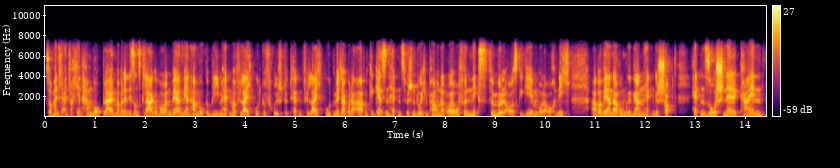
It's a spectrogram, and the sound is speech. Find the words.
soll man nicht einfach hier in Hamburg bleiben? Aber dann ist uns klar geworden, wären wir in Hamburg geblieben, hätten wir vielleicht gut gefrühstückt, hätten vielleicht gut Mittag oder Abend gegessen, hätten zwischendurch ein paar hundert Euro für nix, für Müll ausgegeben oder auch nicht, aber wären da rumgegangen, hätten geshoppt, hätten so schnell kein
